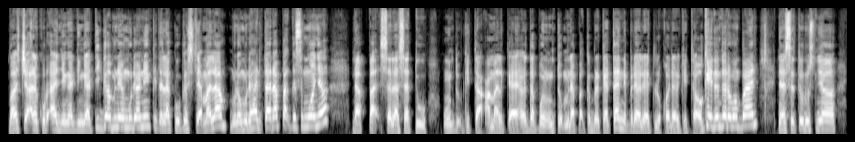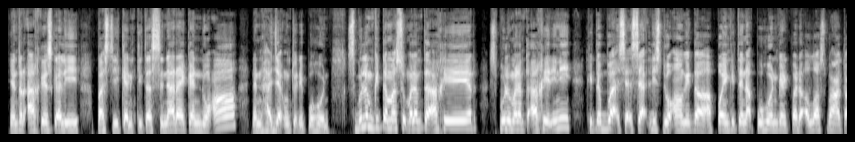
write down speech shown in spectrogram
Baca al-Quran jangan tinggal. Tiga benda yang mudah ni kita lakukan setiap malam. Mudah-mudahan tak dapat kesemuanya dapat salah satu untuk kita amalkan ataupun untuk mendapat keberkatan daripada Lailatul Qadar kita. Okey tuan-tuan dan dan seterusnya yang terakhir sekali pasti pastikan kita senaraikan doa dan hajat untuk di pohon. Sebelum kita masuk malam terakhir, 10 malam terakhir ini, kita buat siap-siap list doa kita. Apa yang kita nak pohonkan kepada Allah SWT.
